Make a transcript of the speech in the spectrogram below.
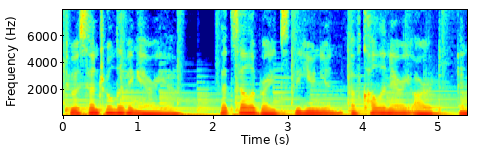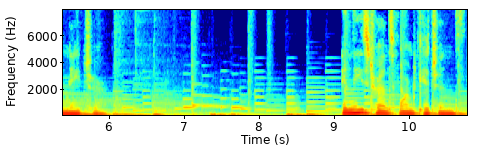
to a central living area that celebrates the union of culinary art and nature. In these transformed kitchens,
